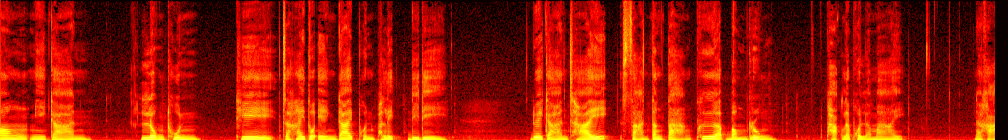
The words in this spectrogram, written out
ต้องมีการลงทุนที่จะให้ตัวเองได้ผลผลิตดีๆ ด้วยการใช้สารต่างๆ เพื่อบำรุง ผักและผลไม้ นะคะ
